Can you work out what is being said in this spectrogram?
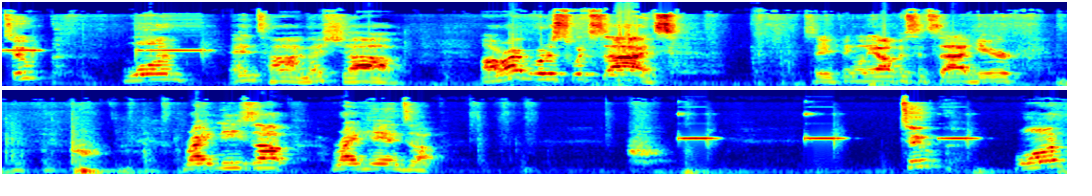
Two, one, and time. Nice job. All right, we're going to switch sides. Same thing on the opposite side here. Right knees up, right hands up. Two, one.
